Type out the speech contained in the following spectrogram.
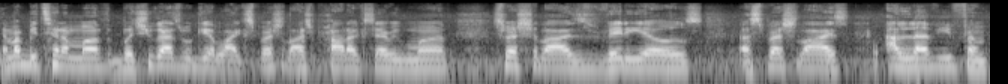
it might be 10 a month, but you guys will get like specialized products every month, specialized videos, a specialized I love you from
